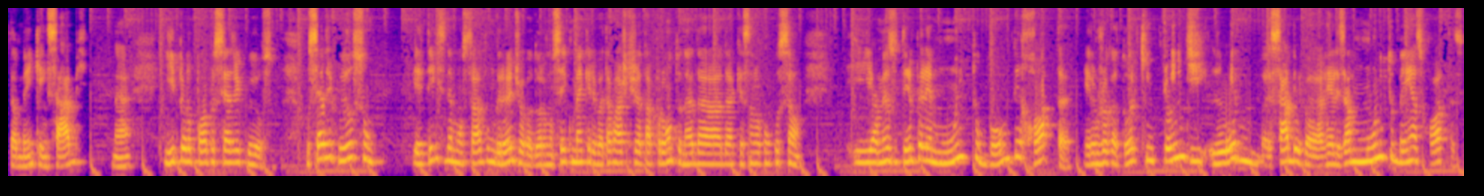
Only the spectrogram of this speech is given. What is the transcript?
também, quem sabe, né? e pelo próprio Cedric Wilson. O Cedric Wilson ele tem se demonstrado um grande jogador. Eu não sei como é que ele vai estar, mas acho que já está pronto, né, da, da questão da concussão e ao mesmo tempo ele é muito bom de rota. Ele é um jogador que entende, lê, sabe realizar muito bem as rotas.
